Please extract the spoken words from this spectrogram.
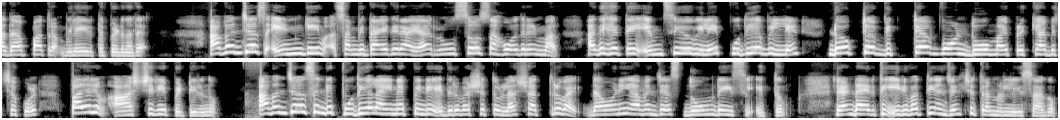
കഥാപാത്രം വിലയിരുത്തപ്പെടുന്നത്. അവഞ്ചേഴ്സ് എൻ ഗെയിം സംവിധായകരായ റൂസോ സഹോദരന്മാർ അദ്ദേഹത്തെ എം സി യുവിലെ പുതിയ വില്ലൻ ഡോക്ടർ വിക്ടർ വോൺ ഡൂമായി പ്രഖ്യാപിച്ചപ്പോൾ പലരും ആശ്ചര്യപ്പെട്ടിരുന്നു. അവഞ്ചേഴ്സിന്റെ പുതിയ ലൈനപ്പിന്റെ എതിർവശത്തുള്ള ശത്രുവായി ഡൗണി അവഞ്ചേഴ്സ് ഡൂം ഡേയ്സിൽ എത്തും. രണ്ടായിരത്തി ഇരുപത്തിയഞ്ചിൽ ചിത്രം റിലീസാകും.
